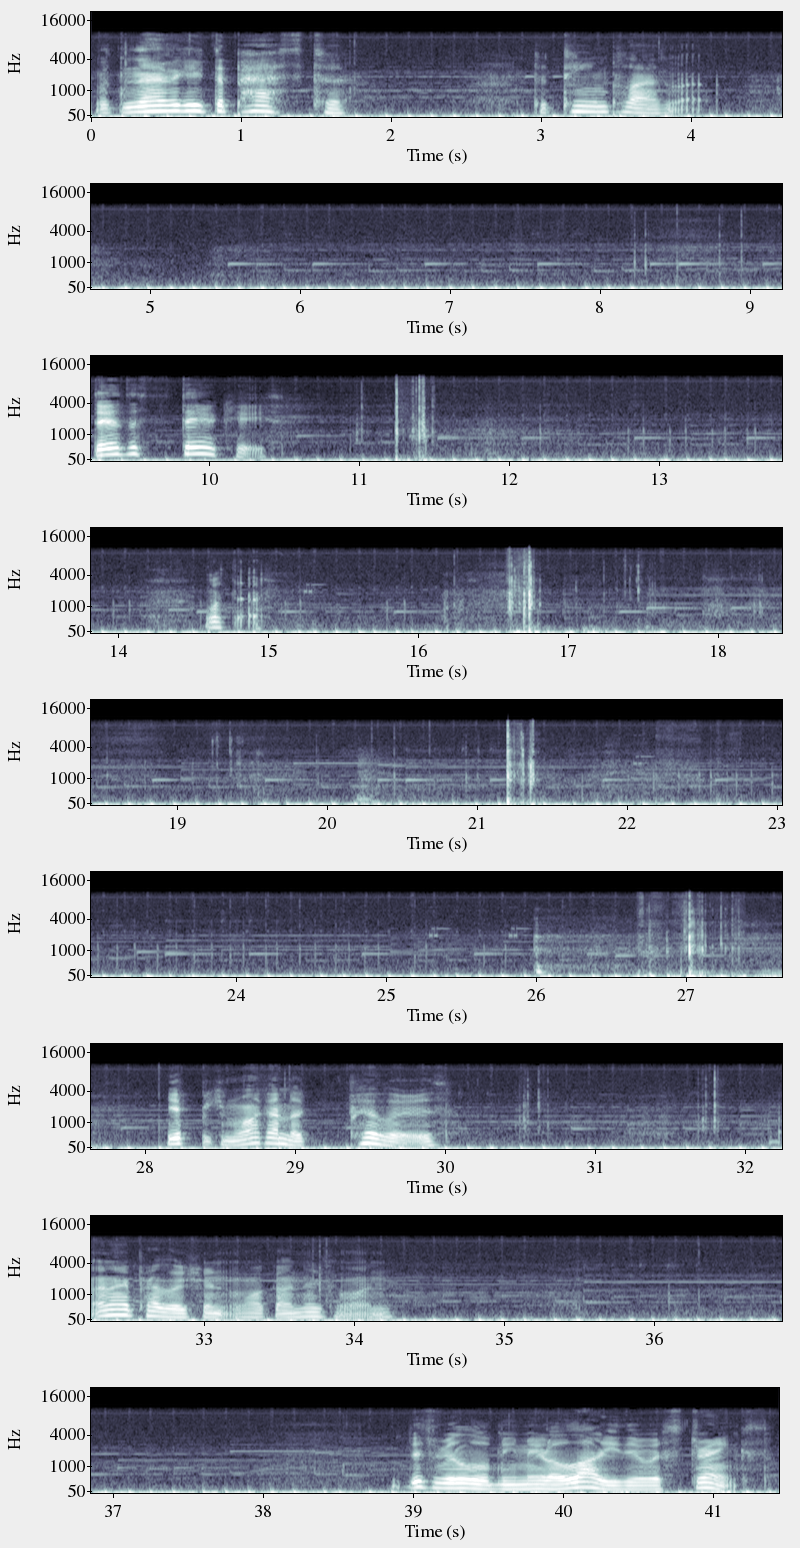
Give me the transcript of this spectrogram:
Let's navigate the path to to Team Plasma. There's a staircase. What the? Yep, we can walk on the pillars. And I probably shouldn't walk on this one. This riddle will be made a lot easier with strength.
